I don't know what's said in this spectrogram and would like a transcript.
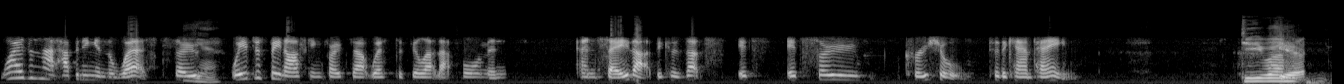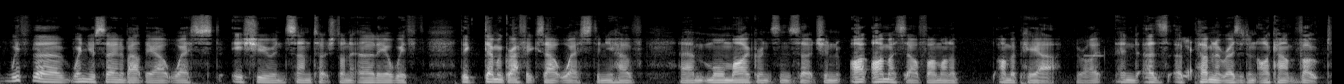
why isn't that happening in the west? So Yeah. we've just been asking folks out west to fill out that form and and say that because that's it's it's so crucial to the campaign. Do you, um, Yeah. With the when you're saying about the out west issue, and Sam touched on it earlier with the demographics out west, and you have um, more migrants and such. And I, I myself, I'm on a I'm a PR, right? And as a Yeah. permanent resident, I can't vote.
